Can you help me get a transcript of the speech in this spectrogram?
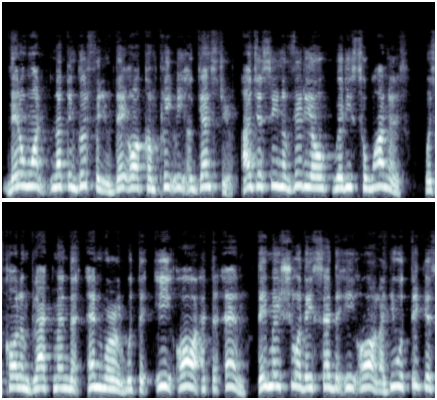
They don't want nothing good for you. They are completely against you. I just seen a video where these Tawanas was calling black men the N-word with the ER at the end. They made sure they said the ER. Like you would think it's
